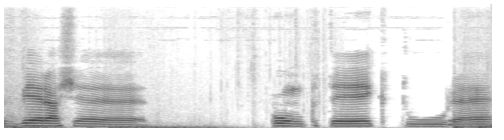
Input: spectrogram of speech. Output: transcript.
zbiera się punkty, które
